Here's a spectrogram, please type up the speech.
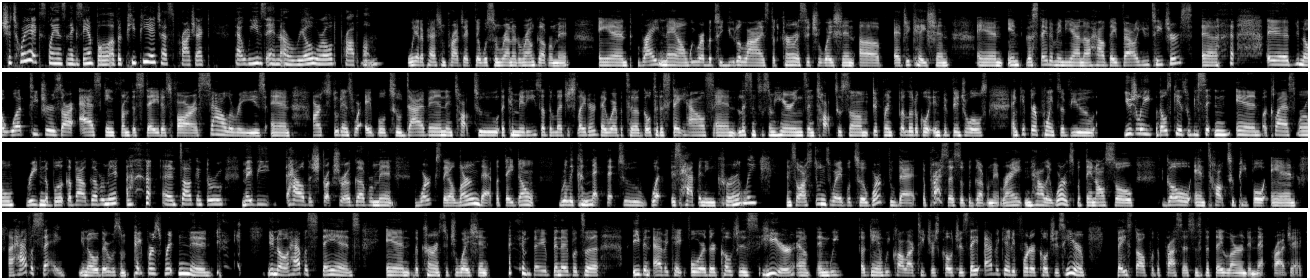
Shatoya explains an example of a PPHS project that weaves in a real world problem. We had a passion project that was surrounded around government. And right now, we were able to utilize the current situation of education and in the state of Indiana, how they value teachers uh, and, you know, what teachers are asking from the state as far as salaries. And our students were able to dive in and talk to the committees of the legislator. They were able to go to the state house and listen to some hearings and talk to some different political individuals and get their points of view Usually, those kids would be sitting in a classroom reading a book about government and talking through maybe how the structure of government works. They'll learn that, but they don't really connect that to what is happening currently. And so our students were able to work through that, the process of the government, right? And how it works, but then also go and talk to people and have a say. You know, there was some papers written and, you know, have a stance in the current situation they've been able to even advocate for their coaches here. And, and we, again, we call our teachers coaches. They advocated for their coaches here based off of the processes that they learned in that project.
